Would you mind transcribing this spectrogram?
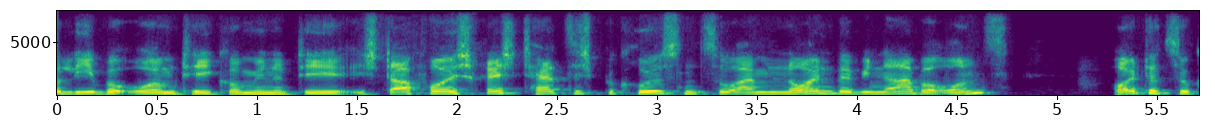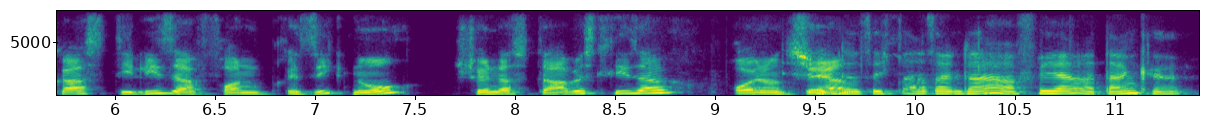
liebe OMT-Community. Ich darf euch recht herzlich begrüßen zu einem neuen Webinar bei uns. Heute zu Gast die Lisa von Presigno. Schön, dass du da bist, Lisa. Freuen uns Schön, sehr. dass ich da sein darf. Ja, danke.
